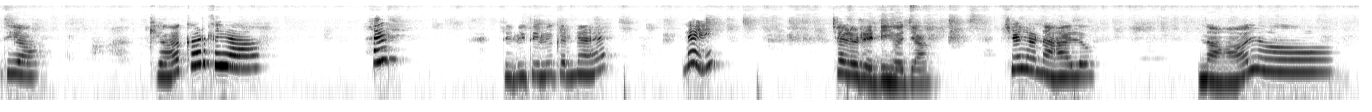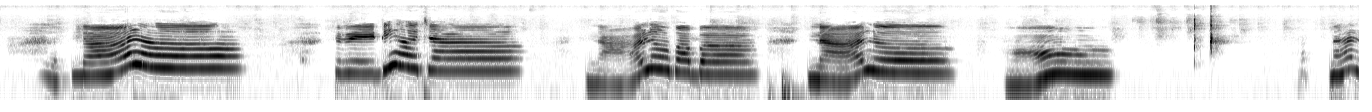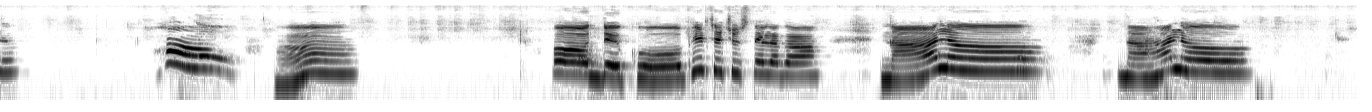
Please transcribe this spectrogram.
दिया? क्या कर दिया? तिलू तिलू करना है? नहीं। चलो रेडी हो जा। चलो नहा लो नहा लो नहा लो रेडी हो जाओ नहा लो बाबा। नहा लो हाँ। नहा लो हाँ। हाँ। ओ देखो फिर से चूसने लगा। नहा लो नहा लो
